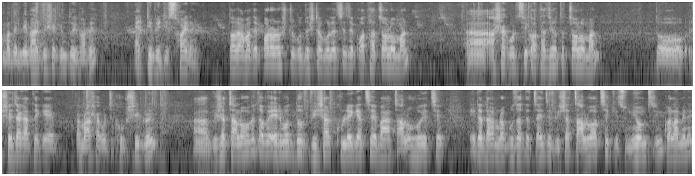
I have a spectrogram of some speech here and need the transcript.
আমাদের লেবার ভিসা কিন্তু এইভাবে অ্যাক্টিভিটিস হয় নাই। তবে আমাদের পররাষ্ট্র উপদেষ্টা বলেছে যে, কথা চলমান আশা করছি কথা যেহেতু চলমান, তো সে জায়গা থেকে আমরা আশা করছি খুব শীঘ্রই ভিসা চালু হবে। তবে এর মধ্যে ভিসা খুলে গেছে বা চালু হয়েছে, এটা দ্বারা আমরা বোঝাতে চাই যে ভিসা চালু আছে, কিছু নিয়ম শৃঙ্খলা মেনে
